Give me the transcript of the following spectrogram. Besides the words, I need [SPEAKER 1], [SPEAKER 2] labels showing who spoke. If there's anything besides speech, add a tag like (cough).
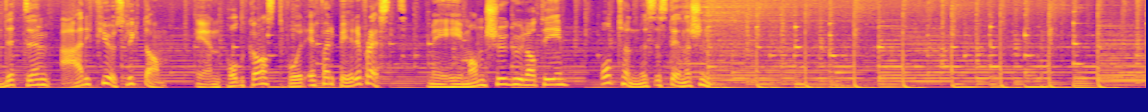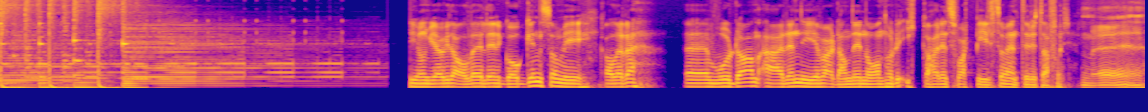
[SPEAKER 1] Dette er Fjøslykta, en podkast for Frp-ere flest, med Himanshu Gulati og Tønnes Stenersen.
[SPEAKER 2] Jon Georg Dale, eller Goggen som vi kaller det. Eh, Hvordan er den nye hverdagen din nå når du ikke har en svart bil som venter utafor?
[SPEAKER 3] Eh,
